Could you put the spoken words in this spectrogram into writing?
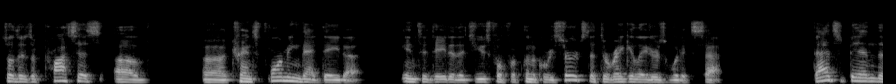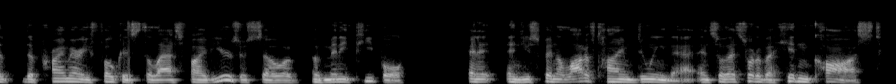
So there's a process of uh, transforming that data into data that's useful for clinical research that the regulators would accept. That's been the, the primary focus the last five years or so of, of many people and it and you spend a lot of time doing that. And so that's sort of a hidden cost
